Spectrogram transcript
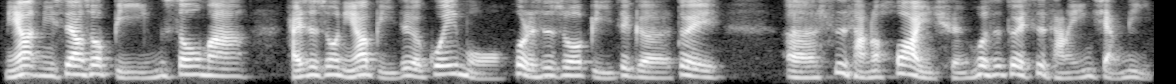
你要你是要说比营收吗？还是说你要比这个规模，或者是说比这个对呃市场的话语权，或是对市场的影响力，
